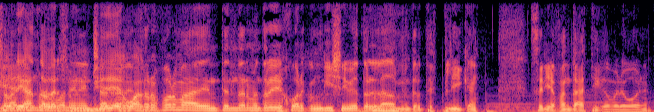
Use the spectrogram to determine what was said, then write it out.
Porque obligando a ver un en el video La mejor forma de entender Metroid es jugar con Guille y Beto al lado mientras te explican. Sería fantástico, pero bueno.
